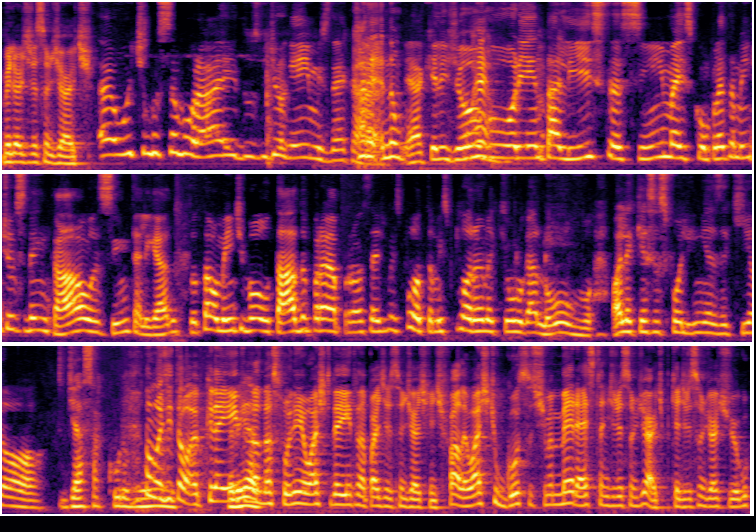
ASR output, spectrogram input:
melhor direção de arte. É o último samurai dos videogames, né, cara? cara não... É aquele jogo é... orientalista, assim, mas completamente ocidental, assim, tá ligado? Totalmente voltado pra, pra uma série, mas, pô, estamos explorando aqui um lugar novo. Olha aqui essas folhinhas aqui, ó, de Asakura. Não, mas então, é porque daí tá entra nas folhinhas, eu acho que daí entra na parte de direção de arte que a gente fala. Eu acho que o Ghost of Tsushima merece estar em direção de arte, porque a direção de arte do jogo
